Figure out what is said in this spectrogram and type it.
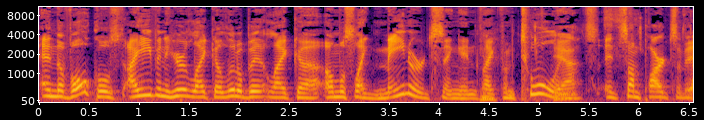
and the vocals, I even hear like a little bit like uh, almost like Maynard singing, like from Tool Yeah. in, in some parts of it.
